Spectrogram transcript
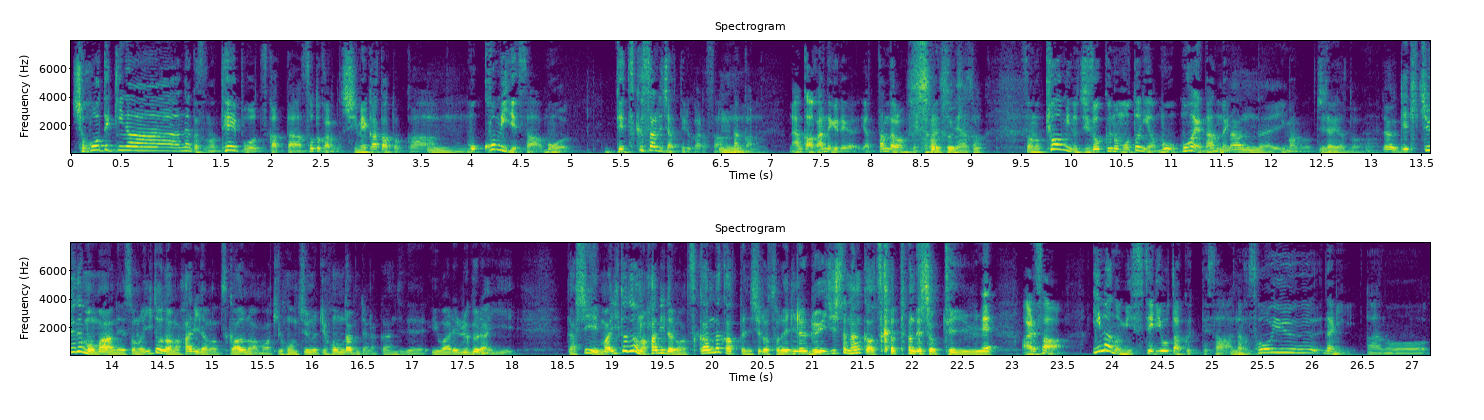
初歩的な、なんかそのテープを使った外からの締め方とか、うん。もう込みでさ、もう出尽くされちゃってるからさ、うん。なんか、なんかわかんないけどやったんだろ？みたいな感じで、その興味の持続のもとにはもう、もはやなんない。なんない。今の時代だと。うんだから劇中でもまあね、その糸だの針だの使うのはまあ基本中の基本だみたいな感じで言われるぐらいだし、まあ糸だの針だのは使わなかったにしろそれに類似した何かを使ったんでしょっていう。え、あれさ、今のミステリーオタクってさ、うんなんかそういう、何？あの、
